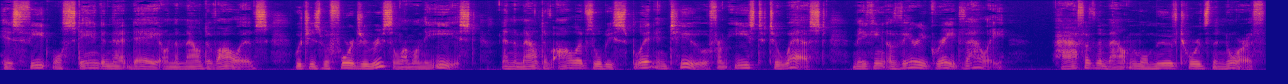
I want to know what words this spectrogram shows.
His feet will stand in that day on the Mount of Olives, which is before Jerusalem on the east, and the Mount of Olives will be split in two from east to west, making a very great valley. Half of the mountain will move towards the north,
